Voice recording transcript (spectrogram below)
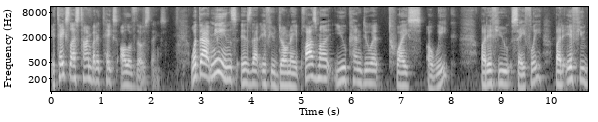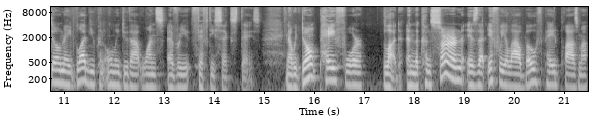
It takes less time, but it takes all of those things. What that means is that if you donate plasma, you can do it twice a week, but if you safely, but if you donate blood, you can only do that once every 56 days. Now, we don't pay for blood. And the concern is that if we allow both paid plasma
